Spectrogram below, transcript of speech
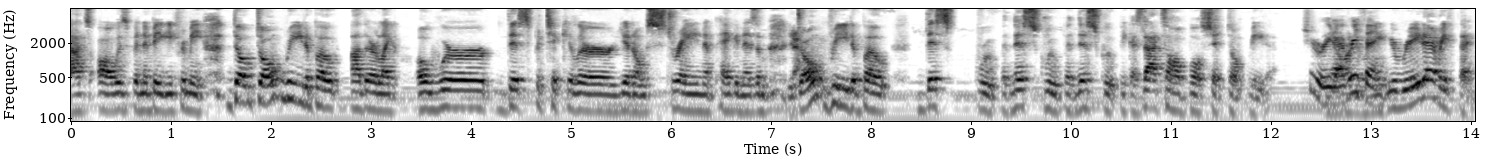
That's always been a biggie for me. Don't don't read about other like oh we're this particular you know strain of paganism. Yeah. Don't read about this group and this group and this group because that's all bullshit. Don't read it. You should read You know what I everything. mean? You read everything.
